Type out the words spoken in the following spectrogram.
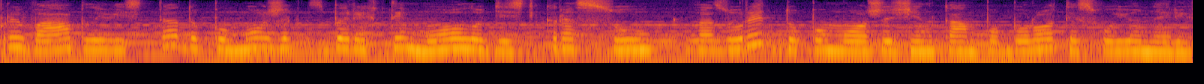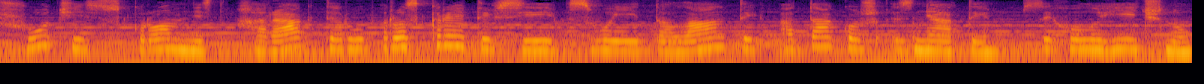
привабливість та допоможе зберегти молодість, красу. Лазурит допоможе жінкам побороти свою нерішучість, скромність характеру, розкрити всі свої таланти, а також зняти психологічну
